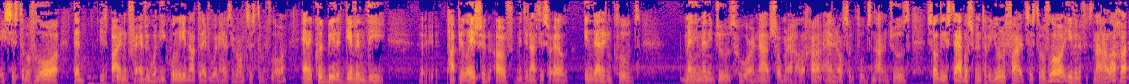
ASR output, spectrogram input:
a system of law that is binding for everyone equally, and not that everyone has their own system of law. And it could be that given the uh, population of Medinat Israel, in that it includes many, many Jews who are not Shomer Halacha, and it also includes non-Jews. So the establishment of a unified system of law, even if it's not Halacha,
